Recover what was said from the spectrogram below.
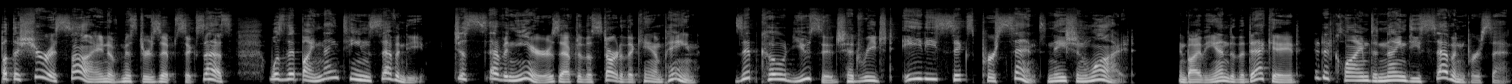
But the surest sign of Mr. Zip's success was that by 1970, just seven years after the start of the campaign, zip code usage had reached 86% nationwide, and by the end of the decade, it had climbed to 97%.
